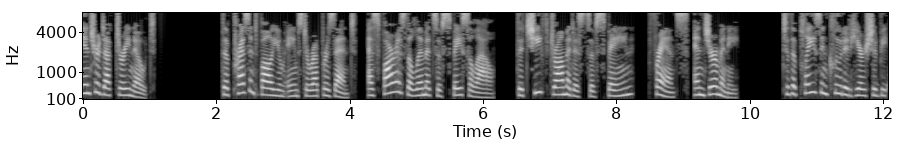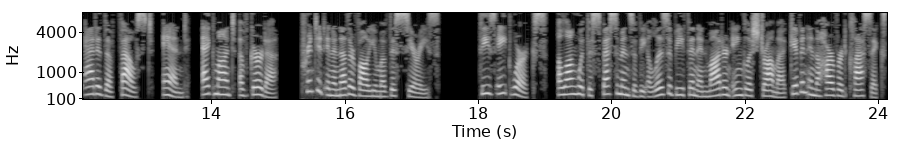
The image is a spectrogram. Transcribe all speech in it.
Introductory note The present volume aims to represent, as far as the limits of space allow, the chief dramatists of Spain, France, and Germany. To the plays included here should be added the Faust, and Egmont of Goethe, printed in another volume of this series. These eight works, along with the specimens of the Elizabethan and modern English drama given in the Harvard Classics,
